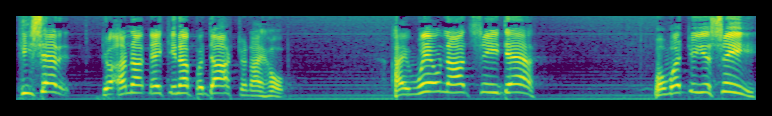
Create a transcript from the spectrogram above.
He said it. I'm not making up a doctrine, I hope. I will not see death. Well, what do you see?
